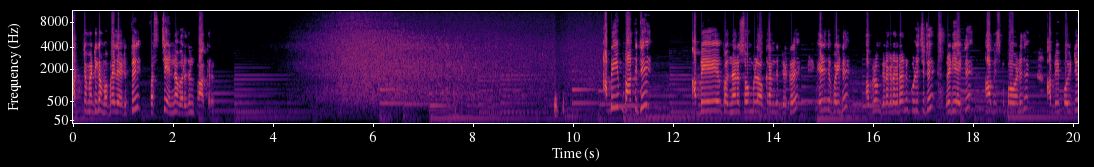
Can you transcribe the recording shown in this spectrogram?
ஆட்டோமேட்டிக்கா மொபைல் எடுத்து ஃபர்ஸ்ட் என்ன வருதுன்னு பாக்குறது. அப்படியும் பார்த்துட்டு அப்படியே கொஞ்ச நேரம் சோம்புல உட்காந்துட்டு இருக்கு. எழுந்து போயிட்டு அப்புறம் கிட கிட கிடன்னு குளிச்சுட்டு ரெடி ஆயிட்டு ஆபீஸ்க்கு போக வேண்டியது. அப்படியே போயிட்டு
